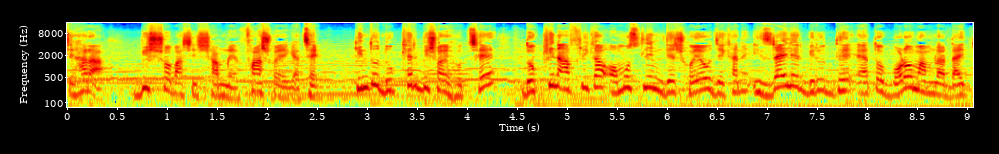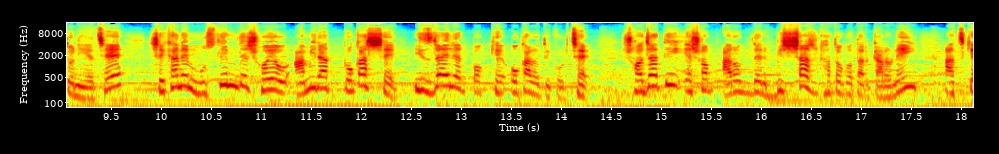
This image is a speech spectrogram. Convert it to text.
চেহারা বিশ্ববাসীর সামনে ফাঁস হয়ে গেছে। কিন্তু দুঃখের বিষয় হচ্ছে, দক্ষিণ আফ্রিকা অমুসলিম দেশ হয়েও যেখানে ইসরায়েলের বিরুদ্ধে এত বড় মামলার দায়িত্ব নিয়েছে, সেখানে মুসলিম দেশ হয়েও আমিরাত প্রকাশ্যে ইসরায়েলের পক্ষে ওকালতি করছে। স্বজাতি এসব আরবদের বিশ্বাসঘাতকতার কারণেই আজকে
